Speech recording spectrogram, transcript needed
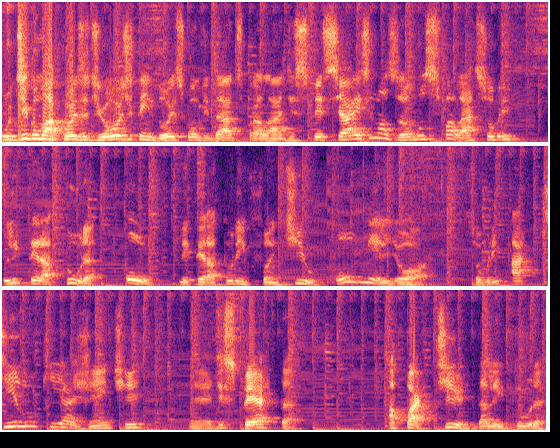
O Diga Uma Coisa de hoje tem dois convidados para lá de especiais e nós vamos falar sobre literatura ou literatura infantil, ou melhor, sobre aquilo que a gente é, desperta a partir da leitura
